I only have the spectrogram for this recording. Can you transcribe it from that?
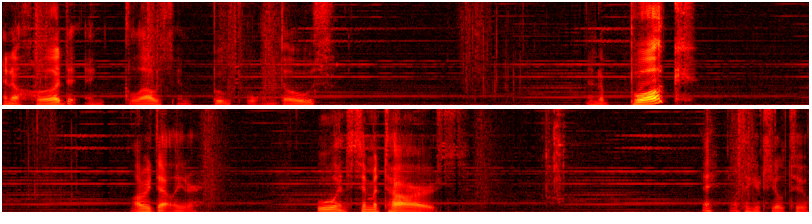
And a hood and gloves and boots. Oh, and those. And a book? I'll read that later. Ooh, and scimitars. Hey, I'll take your shield too.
